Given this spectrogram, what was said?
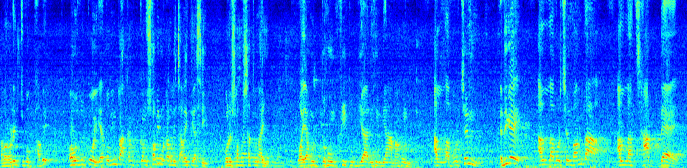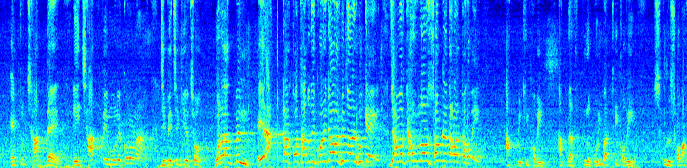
আবার অনেক যুবক ভাবে, "ও হুজুর কই? এতদিন তো আকাম সবই মোটামুটি চালাইতে আসি। কোনো সমস্যা তো নাই। নিয়ামাহুন। আল্লাহ বলছেন, এদিকে আল্লাহ বলছেন, বান্দা, আল্লাহ ছাদ দেয়, একটু ছাদ দেয়। এই ছাদ পেয়ে মনে করো না যে বেঁচে গিয়েছো। মনে রাখবেন, এই একটা কথা যদি করে যাওয়ার ভিতরে ঢুকে, যে আমাকে আল্লাহর সামনে দাঁড়াতে হবে। আপনি ঠিক হবেন, আপনার পুরো পরিবার ঠিক হবে, পুরো সমাজ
